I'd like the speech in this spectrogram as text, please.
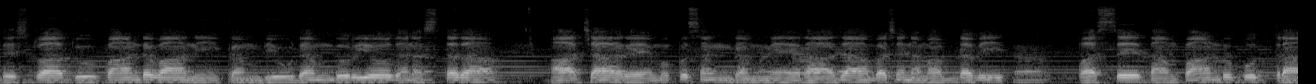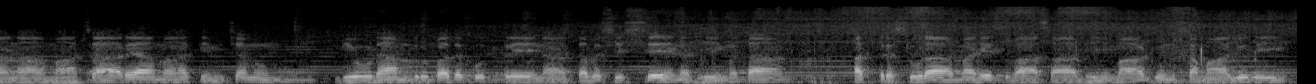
दृष्ट्वा तु पाण्डवानीकं व्यूढं दुर्योधनस्तदा। आचार्यमुपसङ्गम्य राजा वचनमब्रवीत्। पश्येतां पाण्डुपुत्राणामाचार्यमहतिं च मुं। व्यूढां द्रुपदपुत्रेण तव शिष्येन धीमता अत्र सुरा महेश्वासा भीमार्जुनसमायुधि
